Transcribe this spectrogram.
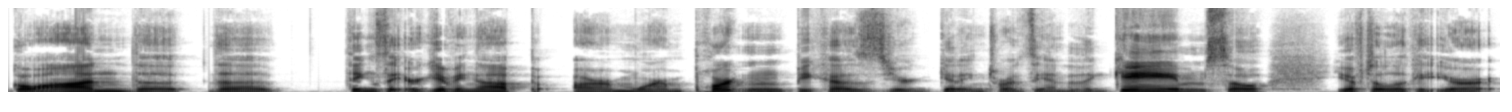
go on the the things that you're giving up are more important because you're getting towards the end of the game. So you have to look at your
